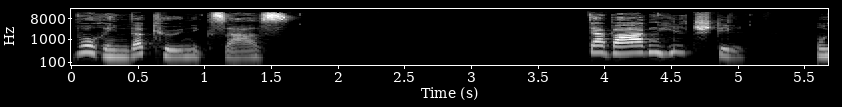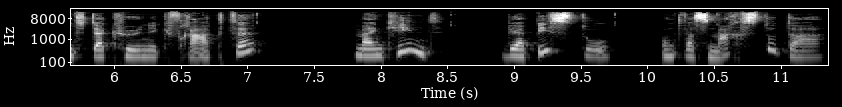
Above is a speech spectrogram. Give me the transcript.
worin der König saß. Der Wagen hielt still, und der König fragte Mein Kind, wer bist du und was machst du da?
